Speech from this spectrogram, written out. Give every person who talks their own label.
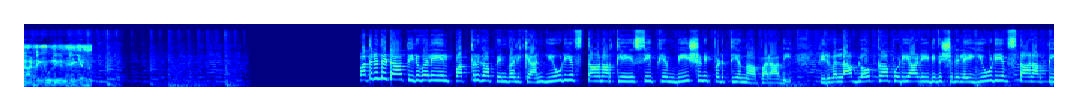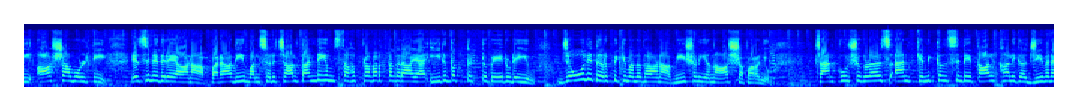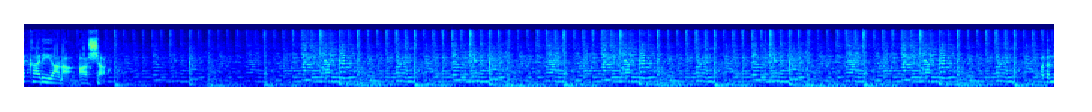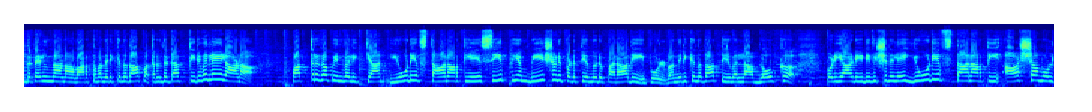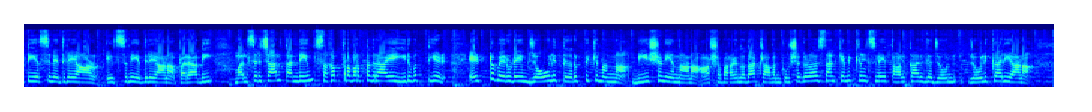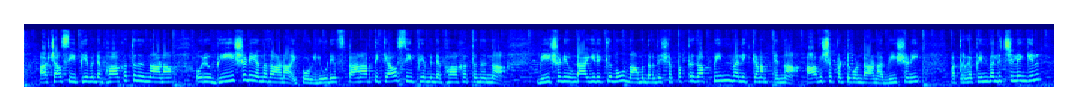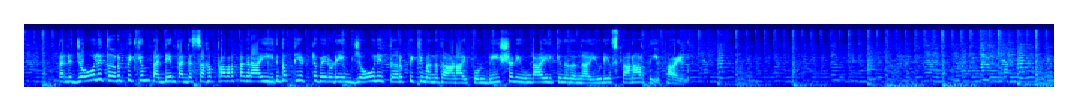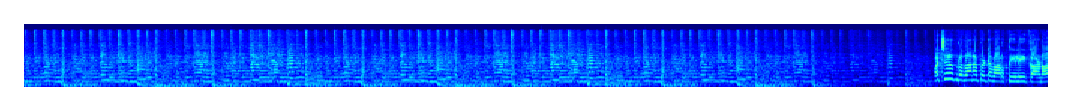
Speaker 1: കാട്ടിക്കൂട്ടിക്കൊണ്ടിരിക്കുന്നത്
Speaker 2: പത്തനംതിട്ട തിരുവലയിൽ പത്രിക പിൻവലിക്കാൻ യു ഡി എഫ് സ്ഥാനാർത്ഥിയെ സി പി എം ഭീഷണിപ്പെടുത്തിയെന്ന് പരാതി. തിരുവല്ല ബ്ലോക്ക് പൊടിയാടി ഡിവിഷനിലെ യു ഡി എഫ് സ്ഥാനാർത്ഥി ആശ മോൾട്ടി എസിനെതിരെയാണ് പരാതി. മത്സരിച്ചാൽ തന്റെയും സഹപ്രവർത്തകരായ ഇരുപത്തെട്ട് പേരുടെയും ജോലി തെറിപ്പിക്കുമെന്നതാണ് ഭീഷണിയെന്ന് ആശ പറഞ്ഞു. ട്രാൻകൂർ ഷുഗേഴ്സ് ആൻഡ് കെമിക്കൽസിന്റെ താൽക്കാലിക ജീവനക്കാരിയാണ് ആശ. പത്തനംതിട്ടയിൽ നിന്നാണ് വാർത്ത വന്നിരിക്കുന്നത്. പത്തനംതിട്ട തിരുവല്ലയിലാണ് പത്രിക പിൻവലിക്കാൻ യു ഡി എഫ് സ്ഥാനാർത്ഥിയെ സി പി എം ഭീഷണിപ്പെടുത്തിയെന്നൊരു പരാതി ഇപ്പോൾ വന്നിരിക്കുന്നത്. തിരുവല്ല ബ്ലോക്ക് പൊടിയാടി ഡിവിഷനിലെ യു ഡി എഫ് സ്ഥാനാർത്ഥി ആശ മോൾട്ടി എസിനെതിരെയാണ് പരാതി. മത്സരിച്ചാൽ തന്റെയും സഹപ്രവർത്തകരായ ഇരുപത്തിയേഴ് എട്ട് പേരുടെയും ജോലി തെറിപ്പിക്കുമെന്ന ഭീഷണിയെന്നാണ് ആശ പറയുന്നത്. ട്രാവൻകൂർ ഷുഗേഴ്സ് ആൻഡ് കെമിക്കൽസിലെ താൽക്കാലിക ജോലി- ജോലിക്കാരിയാണ് ആശ സി പി എമ്മിന്റെ ഭാഗത്ത് നിന്നാണ് ഒരു ഭീഷണി എന്നതാണ് ഇപ്പോൾ യു ഡി എഫ് സ്ഥാനാർത്ഥിക്ക് സി പി എമ്മിന്റെ ഭാഗത്ത് നിന്ന് ഭീഷണി ഉണ്ടായിരിക്കുന്നു. നാമനിർദ്ദേശ പത്രിക പിൻവലിക്കണം എന്ന് ആവശ്യപ്പെട്ടുകൊണ്ടാണ് ഭീഷണി. പത്രിക പിൻവലിച്ചില്ലെങ്കിൽ തന്റെ ജോലി തെറിപ്പിക്കും. തന്റെയും തന്റെ സഹപ്രവർത്തകരായ ഇരുപത്തിയെട്ട് പേരുടെയും ജോലി തെറിപ്പിക്കുമെന്നതാണ് ഇപ്പോൾ ഭീഷണി ഉണ്ടായിരിക്കുന്നതെന്ന് യു ഡി എഫ് സ്ഥാനാർത്ഥി പറയുന്നു. മറ്റൊരു പ്രധാനപ്പെട്ട വാർത്തയിലേക്കാണ്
